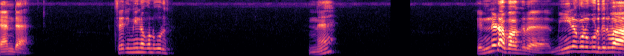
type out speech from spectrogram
வேண்டா. சரி மீனை கொண்டு கொடு. என்ன? என்னடா பாக்குற? மீனை கொண்டு கொடுத்துட்டு வா.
